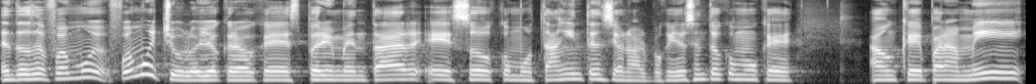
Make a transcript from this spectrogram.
Entonces fue muy, fue muy chulo, yo creo que experimentar eso como tan intencional, porque yo siento como que Aunque para mí,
